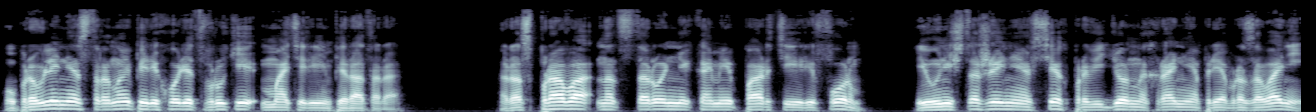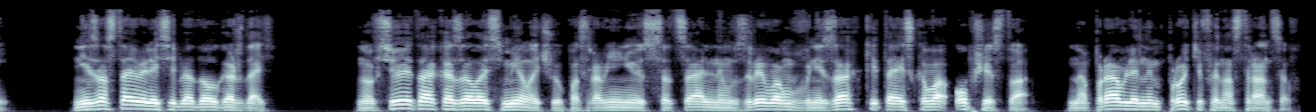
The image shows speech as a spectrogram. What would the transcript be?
управление страной переходит в руки матери императора. Расправа над сторонниками партии реформ и уничтожение всех проведенных ранее преобразований не заставили себя долго ждать. Но все это оказалось мелочью по сравнению с социальным взрывом в низах китайского общества, направленным против иностранцев.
